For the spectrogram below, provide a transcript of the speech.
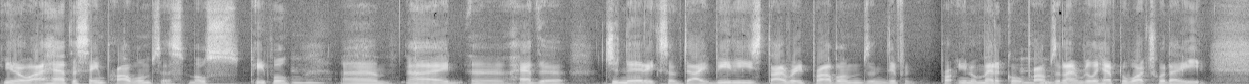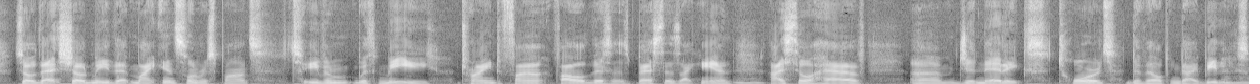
you know, I have the same problems as most people. Um, I uh, have the genetics of diabetes, thyroid problems, and different, you know, medical problems, and I really have to watch what I eat. So that showed me that my insulin response, to even with me trying to follow this as best as I can, I still have um, genetics towards developing diabetes.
